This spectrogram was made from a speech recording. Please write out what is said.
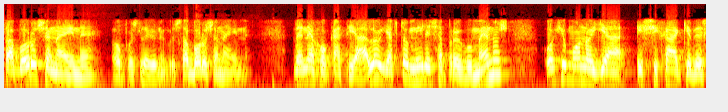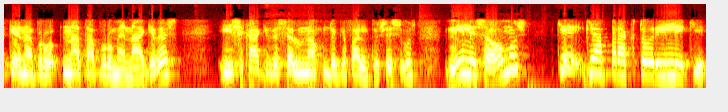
Θα μπορούσε να είναι, όπως λέει ο Νίκος, θα μπορούσε να είναι. Δεν έχω κάτι άλλο, γι' αυτό μίλησα προηγουμένως όχι μόνο για ησυχάκιδε και να, να τα βρουμενάκιδε. Οι ησυχάκιδε θέλουν να έχουν το κεφάλι τους ήσυχους. Μίλησα όμως και για πρακτοριλίκη.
